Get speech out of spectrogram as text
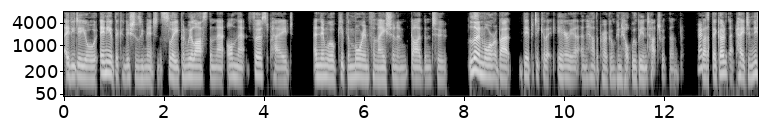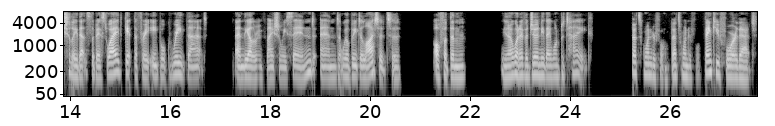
ADD or any of the conditions we mentioned, sleep, and we'll ask them that on that first page. And then we'll give them more information and guide them to learn more about their particular area and how the program can help. We'll be in touch with them. But if they go to that page initially, that's the best way. Get the free ebook, read that and the other information we send, and we'll be delighted to offer them, you know, whatever journey they want to take. That's wonderful. That's wonderful. Thank you for that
